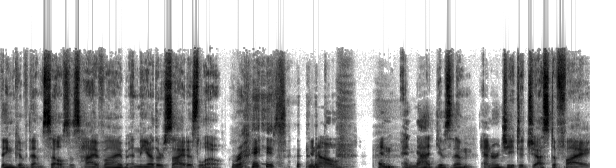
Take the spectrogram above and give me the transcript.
think of themselves as high vibe and the other side as low. Right. you know, and and that gives them energy to justify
